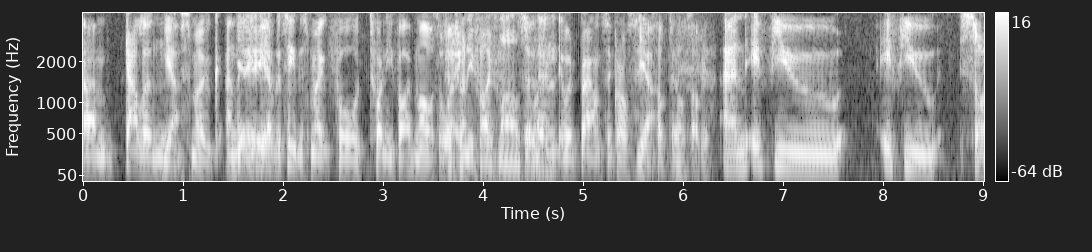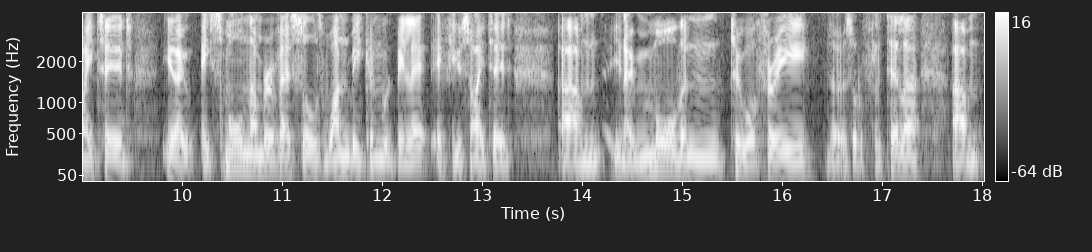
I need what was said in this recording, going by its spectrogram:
um, gallons Yeah. of smoke, and then Yeah, you'd yeah, be able to see the smoke for 25 miles away. For 25 miles away. so away. then it would bounce across hilltop to hilltop. Yeah. And if you if you sighted, you know, a small number of vessels, one beacon would be lit. If you sighted, um, you know, more than two or three, so sort of flotilla, um,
